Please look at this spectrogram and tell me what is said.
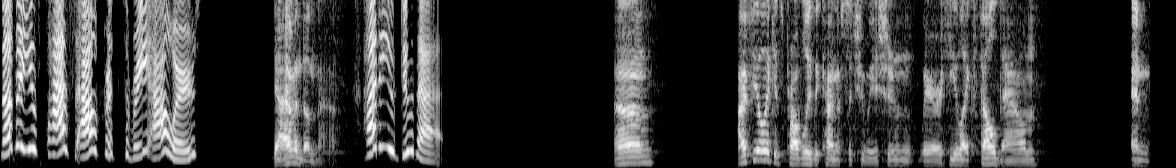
Not that you've passed out for three hours. yeah, I haven't done that. How do you do that? Um, I feel like it's probably the kind of situation where he like fell down and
